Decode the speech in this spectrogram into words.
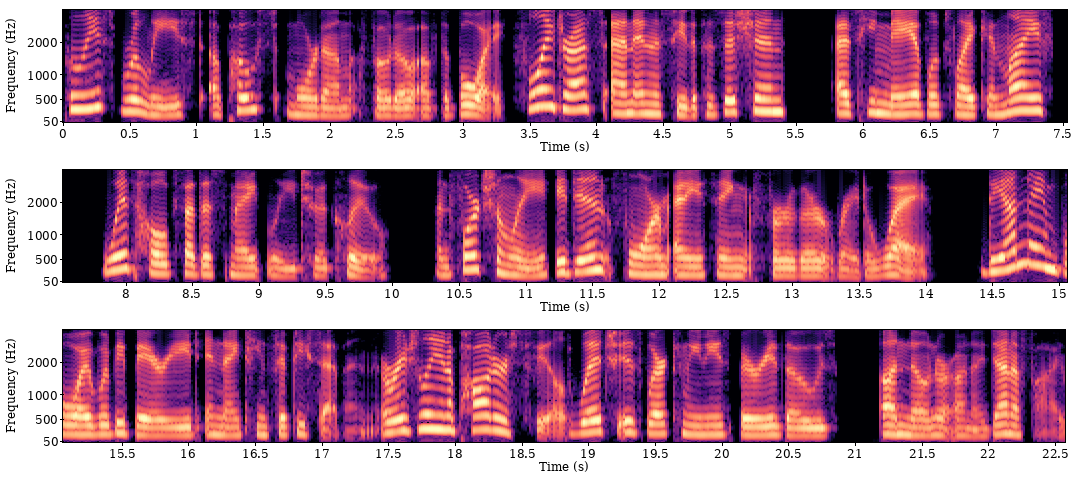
police released a post mortem photo of the boy, fully dressed and in a seated position, as he may have looked like in life, with hopes that this might lead to a clue. Unfortunately, it didn't form anything further right away. The unnamed boy would be buried in 1957, originally in a potter's field, which is where communities bury those unknown or unidentified.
